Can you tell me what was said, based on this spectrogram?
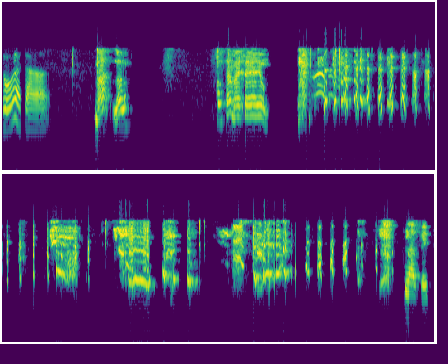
אתה מסטול? אתה... מה? לא, לא. סתם, מה איך היה היום? מה עשית?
